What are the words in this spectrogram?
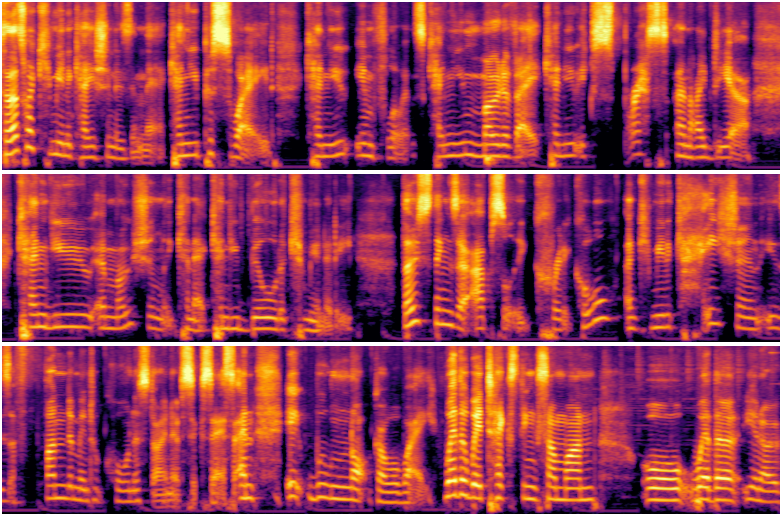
So that's why communication is in there. Can you persuade? Can you influence? Can you motivate? Can you express an idea? Can you emotionally connect? Can you build a community? Those things are absolutely critical, and communication is a fundamental cornerstone of success, and it will not go away. Whether we're texting someone, or whether you know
